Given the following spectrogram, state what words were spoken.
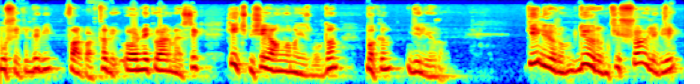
bu şekilde bir fark var. Tabi örnek vermezsek hiçbir şey anlamayız buradan. Bakın geliyorum. Geliyorum diyorum ki şöyle bir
